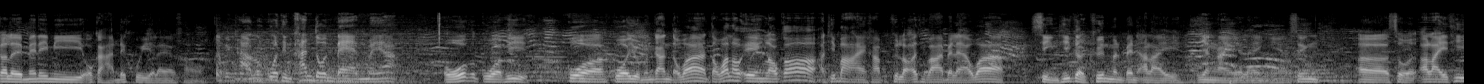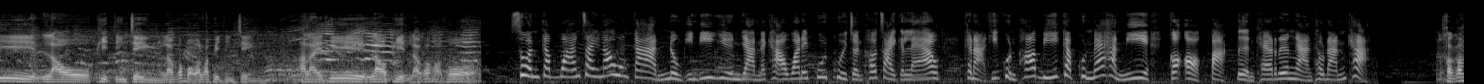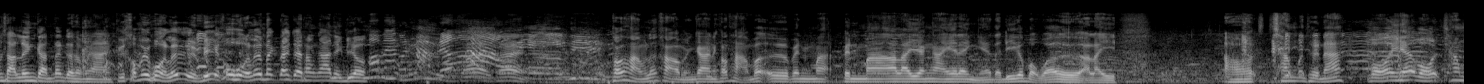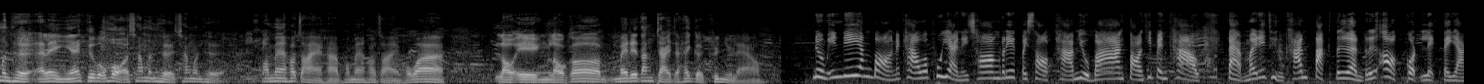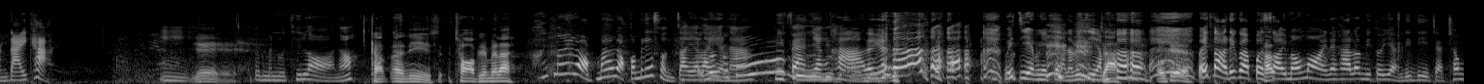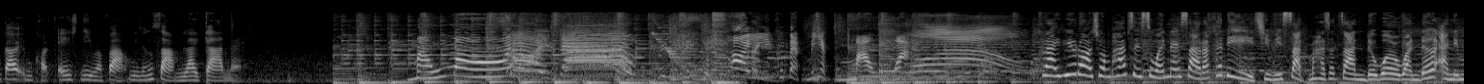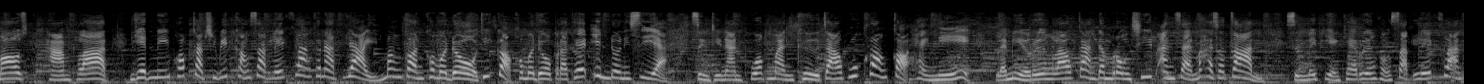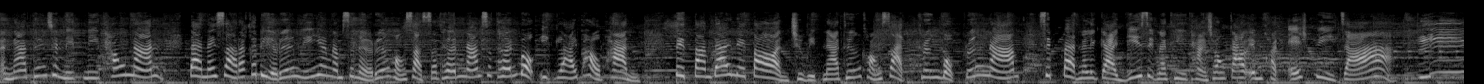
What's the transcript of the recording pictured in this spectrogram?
ก็เลยไม่ได้มีโอกาสได้คุยอะไรกับเขาเป็นข่าวเรากลัวถึงขั้นโดนแบนไหมอะโอ้กลัวพี่กลัวกลัวอยู่เหมือนกัน แต่ว่าแต่ว่าเราเองเราก็อธิบายครับ คือเราอธิบายไปแล้วว่าสิ่งที่เกิดขึ้นมันเป็นอะไรยังไงอะไรอย่างเงี้ยซึ่งเอ่อส่วนอะไรที่เราผิดจริง ๆ เราก็บอกว่าเราผิดจริง ๆ อะไรที่เราผิดเราก็ขอโทษส่วนกับหวานใจนอกวงการหนุ่มอินดี้ยืนยันนะคะ ว่าได้พูดคุยจนเข้าใจกันแล้ว ขณะที่คุณพ่อบีกับคุณแม่ฮันนี่ก็ออกปากเตือนแค่เรื่องงานเท่านั้นค่ะ เขากำชับเรื่องการตั้งใจทำงาน คือเขาไม่ห่วงเรื่องอื่นพี่เขาห่วงเรื่องตั้งใจทำงานอย่างเดียว พ่อแม่ก็ถามเรื่องข่าวใช่อะไรอย่างนี้แม่เขาถามเรื่องข่าวเหมือนกันเขาถามว่าเออเป็นมาเป็นมาอะไรยังไงอะไรอย่างเงี้ยแต่ดีก็บอกว่าเอออะไรเอาช่างมันเถอะนะบอกว่าอย่างเงี้ยบอกว่าช่างมันเถอะอะไรอย่างเงี้ยคือผมบอกว่าช่างมันเถอะช่างมันเถอะพ่อแม่เข้าใจครับพ่อแม่เข้าใจ เพราะว่าเราเองเราก็ไม่ได้ตั้งใจจะให้เกิดขึ้นอยู่แล้วห นุ่มอินดี้ยังบอกนะคะ ว่าผู้ใหญ่ในช่องเรียกไปสอบถามอยู่บ้างตอนที่เป็นข่าว แต่ไม่ได้ถึงขั้นตักเตือน หรือออกกฎเหล็กแต่อย่างใดค่ะ อืมเย่เป็นมนุษย์ที่หล่อเนาะครับอันนี้ชอบใช่ไหมล่ะ เฮ้ยไม่หรอกไม่หรอกก็ไม่ได้สนใจอะไรอะนะ มีแฟนยังหาอะไรเงี้ย ไม่เจียมไงแก่แล้วไม่เจียม จ้ะโอเค ไปต่อดีกว่าเปิดครับ ซอยเมาส์มอยนะคะ เรามีตัวอย่างดีๆ จากช่อง 9 m c o t HD มาฝากมีทั้ง 3 รายการแน่ เมาส์มอยหอย เมาอะใครที่รอชมภาพสวยๆ ในสารคดี ชีวิตสัตว์มหัศจรรย์ The World Wonder Animals ห้ามพลาด เย็นนี้พบกับชีวิตของสัตว์เล็กกลางขนาดใหญ่ มังกรโคโมโดที่เกาะโคโมโดประเทศอินโดนีเซีย ซึ่งที่นั่นพวกมันคือเจ้าผู้ครองเกาะแห่งนี้ และมีเรื่องเล่าการดำรงชีพอันแสนมหัศจรรย์ ซึ่งไม่เพียงแค่เรื่องของสัตว์เลื้อยคลานอันน่าทึ่งชนิดนี้เท่านั้น แต่ในสารคดีเรื่องนี้ยังนำเสนอเรื่องของสัตว์สะเทินน้ำสะเทินบกอีกหลายเผ่าพันธุ์ ติดตามได้ในตอนชีวิตน่าทึ่งของสัตว์ครึ่งบกครึ่งน้ำ18นาฬิกา20 นาทีทางช่อง 9 m c o t HD จ้าดี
